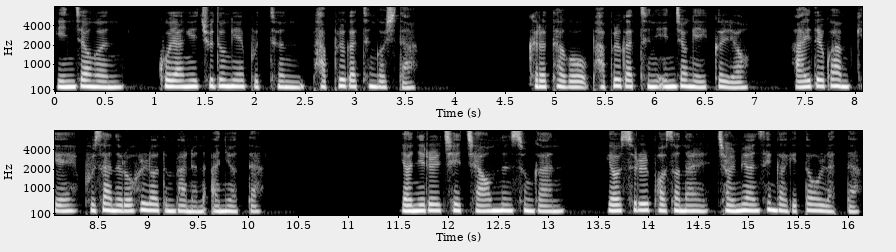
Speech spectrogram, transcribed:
인정은 고양이 주둥이에 붙은 밥풀 같은 것이다. 그렇다고 밥풀 같은 인정에 이끌려 아이들과 함께 부산으로 흘러든 바는 아니었다. 연희를 재차 없는 순간 여수를 벗어날 절묘한 생각이 떠올랐다.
